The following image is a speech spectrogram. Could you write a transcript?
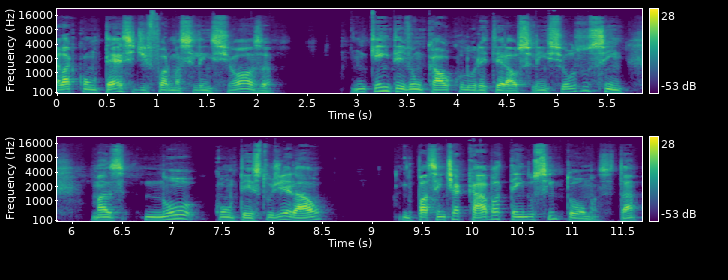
ela acontece de forma silenciosa em quem teve um cálculo ureteral silencioso, sim, mas no contexto geral, o paciente acaba tendo sintomas, tá?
